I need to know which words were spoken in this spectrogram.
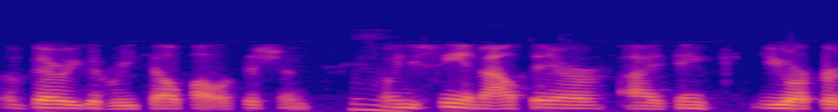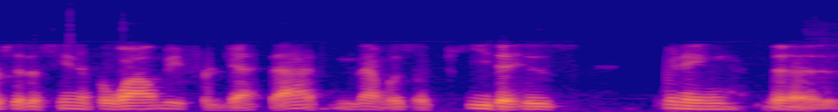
a very good retail politician. Mm-hmm. When you see him out there, I think New Yorkers that have seen him for a while may forget that, and that was a key to his winning the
